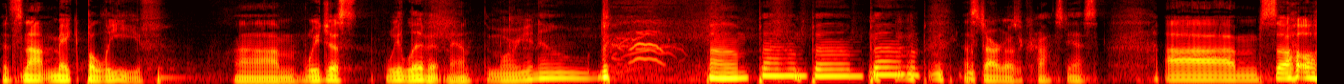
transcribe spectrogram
It's not make believe. Um, we just we live it, man. The more you know. Bum bum bum bum. the star goes across. Yes. Um. So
